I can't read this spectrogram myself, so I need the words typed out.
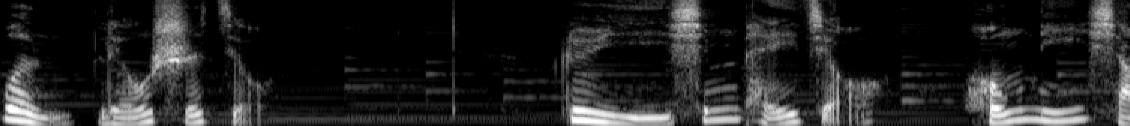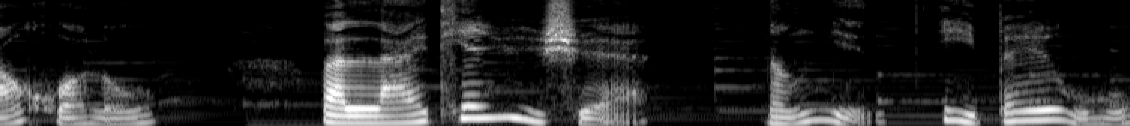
问刘十九》。绿蚁新醅酒，红泥小火炉。晚来天欲雪，能饮一杯无？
